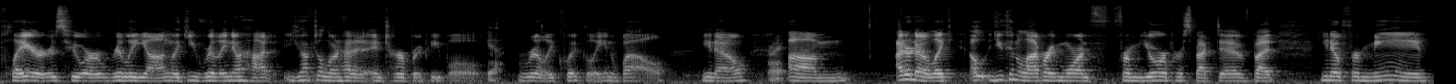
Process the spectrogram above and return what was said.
players who are really young like you really know how to, you have to learn how to interpret people yeah. really quickly and well you know right. um i don't know like you can elaborate more on from your perspective but you know for me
